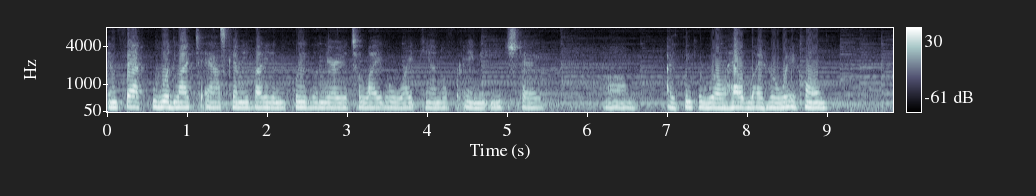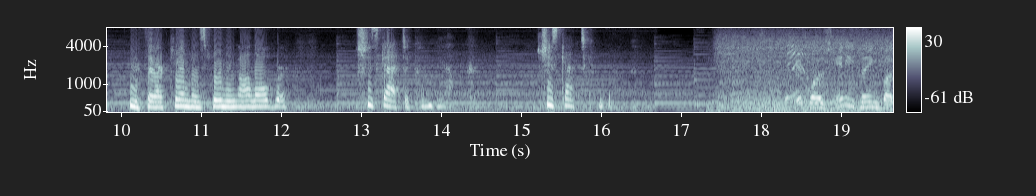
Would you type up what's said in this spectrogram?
in fact, would like to ask anybody in the Cleveland area to light a white candle for Amy each day. Um, I think it will help light her way home. And if there are candles burning all over, she's got to come back. She's got to come back. It was anything but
